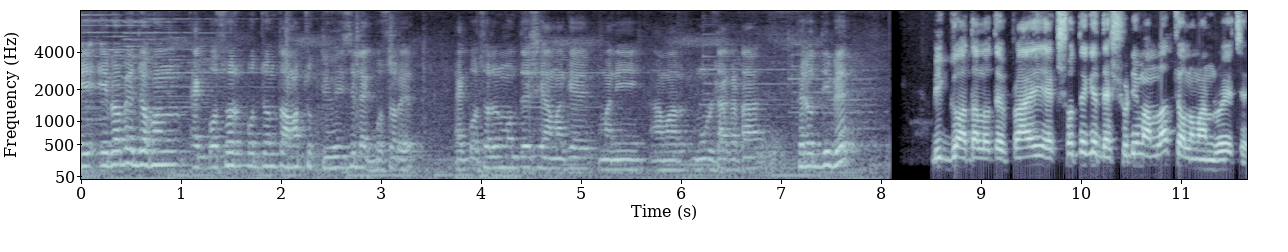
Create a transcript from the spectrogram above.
এই এভাবে যখন এক বছর পর্যন্ত আমার চুক্তি হয়েছিল, এক বছরের বছরের মধ্যে সে আমাকে মানে আমার মূল টাকাটা ফেরত দিবে। বিজ্ঞ আদালতে প্রায় একশো থেকে দেড়শোটি মামলা চলমান রয়েছে।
